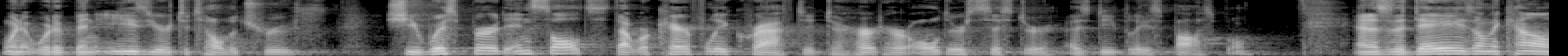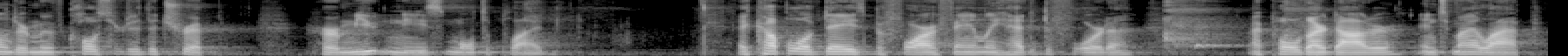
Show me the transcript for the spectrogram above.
when it would have been easier to tell the truth. She whispered insults that were carefully crafted to hurt her older sister as deeply as possible. And as the days on the calendar moved closer to the trip, her mutinies multiplied. A couple of days before our family headed to Florida, I pulled our daughter into my lap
